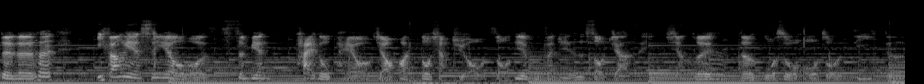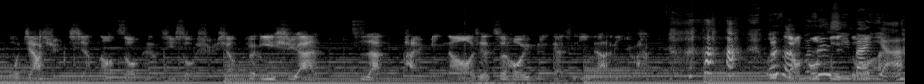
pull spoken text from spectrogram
对对对，一方面是因为我身边。太多朋友交换都想去欧洲，第二部分其实是受家人的影响，所以德国是我欧洲的第一个国家选项，然后之后可能有几所学校就依序按自然排名，然后而且最后一名应该是意大利吧？为什么不是西班牙？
